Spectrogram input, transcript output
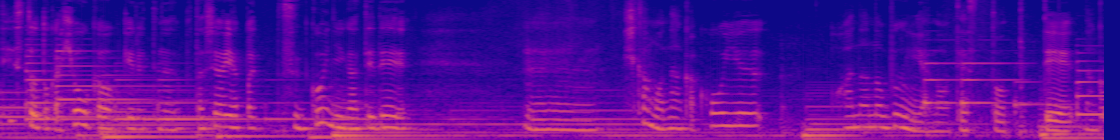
テストとか評価を受けるっていうのは私はやっぱすっごい苦手でうーんしかもなんかこういうお花の分野のテストってなんか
